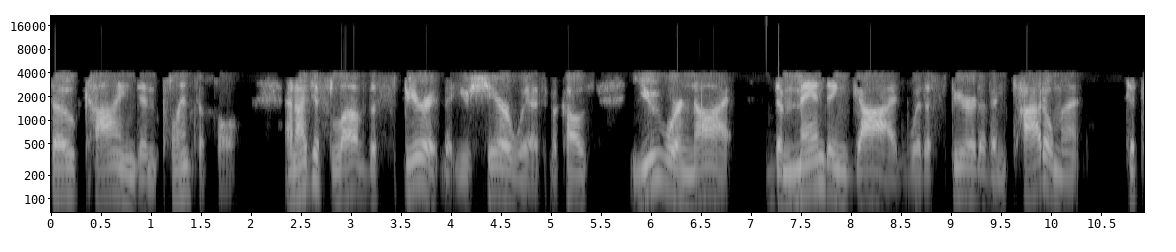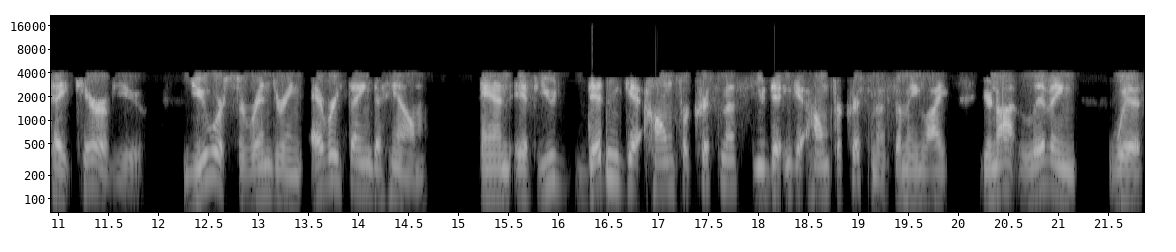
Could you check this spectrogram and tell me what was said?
so kind and plentiful. And I just love the spirit that you share with because you were not demanding God with a spirit of entitlement to take care of you you were surrendering everything to him. And if you didn't get home for christmas you didn't get home for christmas. I mean like you're not living with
